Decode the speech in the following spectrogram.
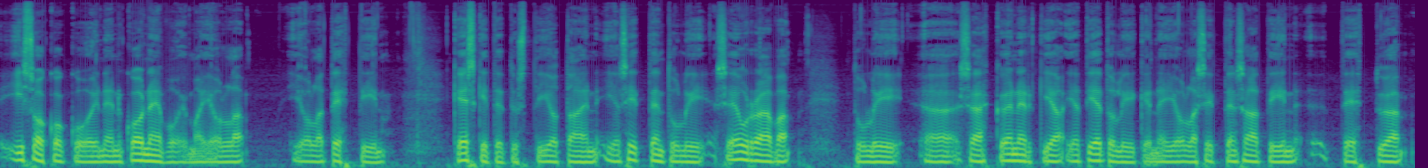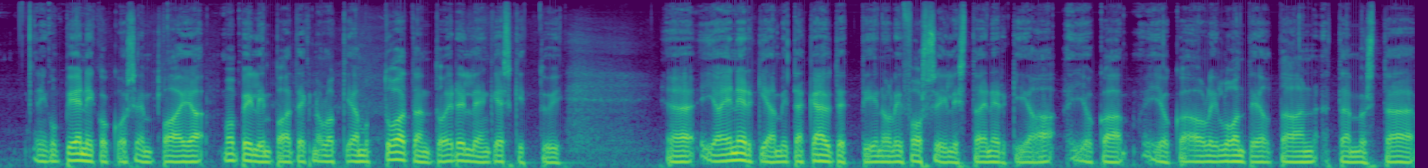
isokokoinen konevoima, jolla, jolla tehtiin keskitetysti jotain. Ja sitten tuli seuraava – tuli sähköenergia ja tietoliikenne, jolla sitten saatiin tehtyä niin kuin pienikokoisempaa ja mobiilimpaa teknologiaa, mutta tuotanto edelleen keskittyi ja energia, mitä käytettiin, oli fossiilista energiaa, joka, joka oli luonteeltaan tämmöistä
